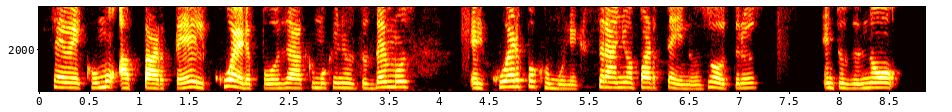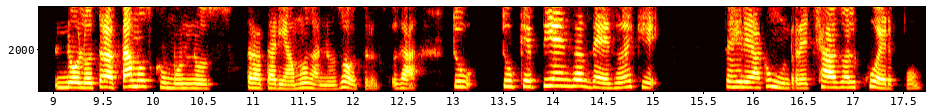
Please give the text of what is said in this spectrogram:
se ve como aparte del cuerpo, o sea, como que nosotros vemos el cuerpo como un extraño aparte de nosotros, entonces no, no lo tratamos como nos trataríamos a nosotros. O sea, ¿tú, ¿tú qué piensas de eso de que se genera como un rechazo al cuerpo,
